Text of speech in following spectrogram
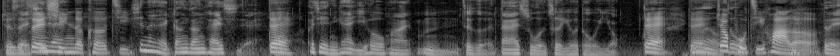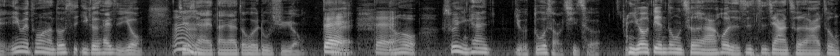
就是最新的科技，现在，才刚刚开始哎，对、哦，而且你看以后的话，嗯，这个大概所有车以后都会用。对对，就普及化了。对，因为通常都是一个开始用，接下来大家都会陆续用。对对。然后，所以你看有多少汽车，以后电动车啊，或者是自驾车啊，这种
